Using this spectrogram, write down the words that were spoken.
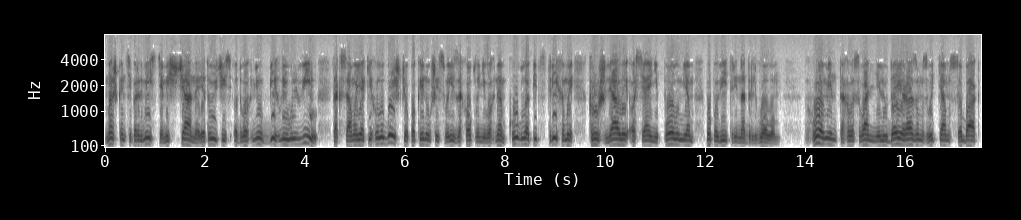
Мешканці передмістя, міщани, рятуючись від вогню, бігли у Львів, так само, як і голуби, що, покинувши свої захоплені вогнем кубла під стріхами, кружляли осяйні полум'ям по повітрі над Львовом. Гомін та голосування людей разом з виттям собак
